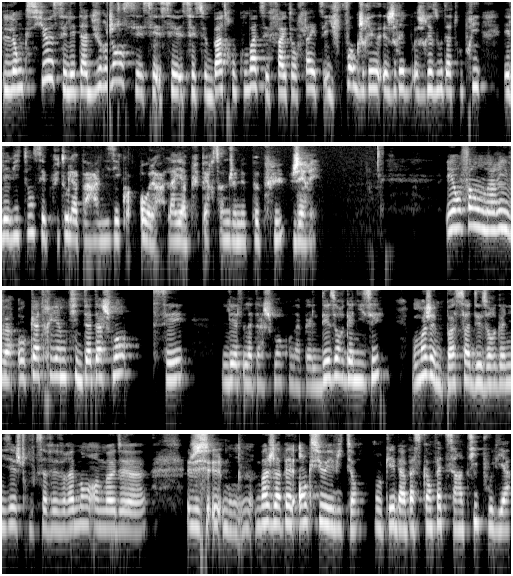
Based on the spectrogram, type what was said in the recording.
l'anxieux, c'est l'état d'urgence, c'est se battre ou combattre, c'est fight or flight. Il faut que je, je résoudre à tout prix. Et l'évitant, c'est plutôt la paralysie. Oh là, là, il y a plus personne, je ne peux plus gérer. Et enfin, on arrive au quatrième type d'attachement, c'est l'attachement qu'on appelle désorganisé. Bon, moi, j'aime pas ça désorganisé. Je trouve que ça fait vraiment en mode euh, moi, je l'appelle anxieux évitant, ok? Bah Parce qu'en fait, c'est un type où il y a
